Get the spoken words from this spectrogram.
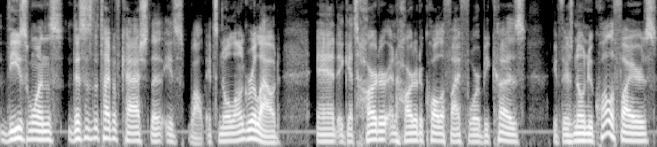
these ones, this is the type of cache that is well, it's no longer allowed, and it gets harder and harder to qualify for because if there's no new qualifiers,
